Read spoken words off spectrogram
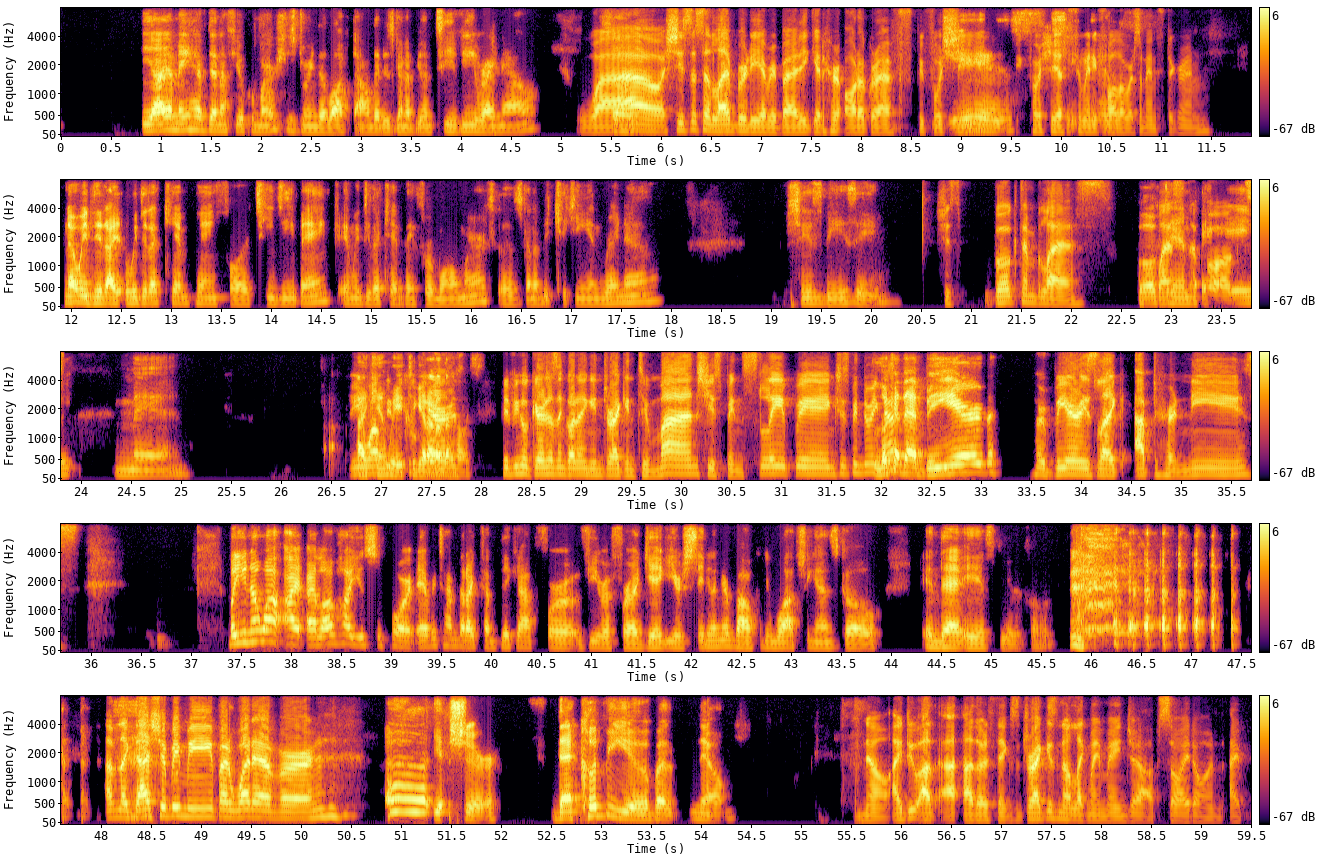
Yeah, I may have done a few commercials during the lockdown that is gonna be on TV right now. Wow, so, she's a celebrity. Everybody, get her autograph before she is, before she has she too many is. followers on Instagram. No, we did. I we did a campaign for TD Bank and we did a campaign for Walmart that's gonna be kicking in right now. She's busy. She's booked and blessed. Booked Bless and the booked. man. I can't wait to get out of the Cares- house. Who Cares hasn't gotten in drag in two months. She's been sleeping. She's been doing Look at that beard. Her beard is like up to her knees. But you know what? I, I love how you support every time that I come pick up for Vera for a gig. You're sitting on your balcony watching us go, and that is beautiful. I'm like, that should be me, but whatever. uh, yeah, sure. That could be you, but no. No, I do oth- other things. Drag is not like my main job, so I don't. I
